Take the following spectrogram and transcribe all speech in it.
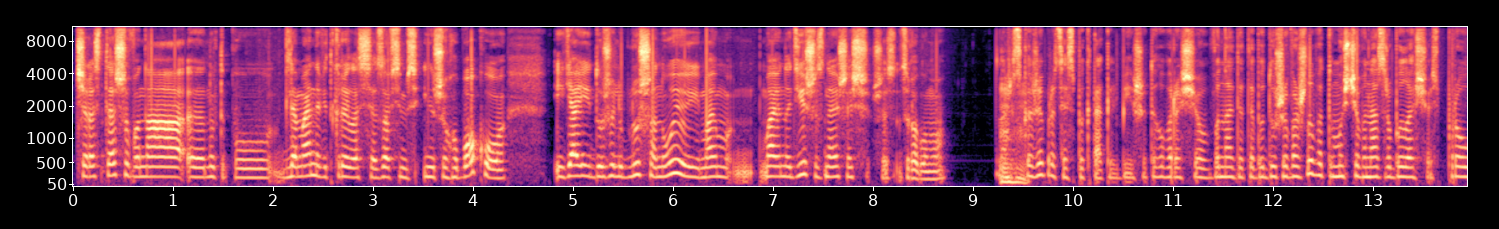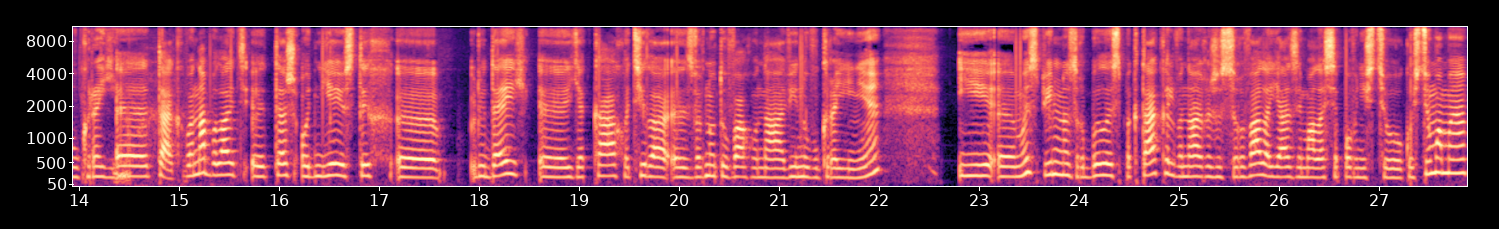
через те, що вона, е, ну, типу, для мене відкрилася зовсім з іншого боку. І я її дуже люблю, шаную і маю, маю надію, що з нею щось, щось зробимо. Розкажи про цей спектакль більше. Ти говориш, що вона для тебе дуже важлива, тому що вона зробила щось про Україну. Е, так, вона була е, теж однією з тих е, людей, е, яка хотіла е, звернути увагу на війну в Україні. І е, ми спільно зробили спектакль. Вона режисерувала, я займалася повністю костюмами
